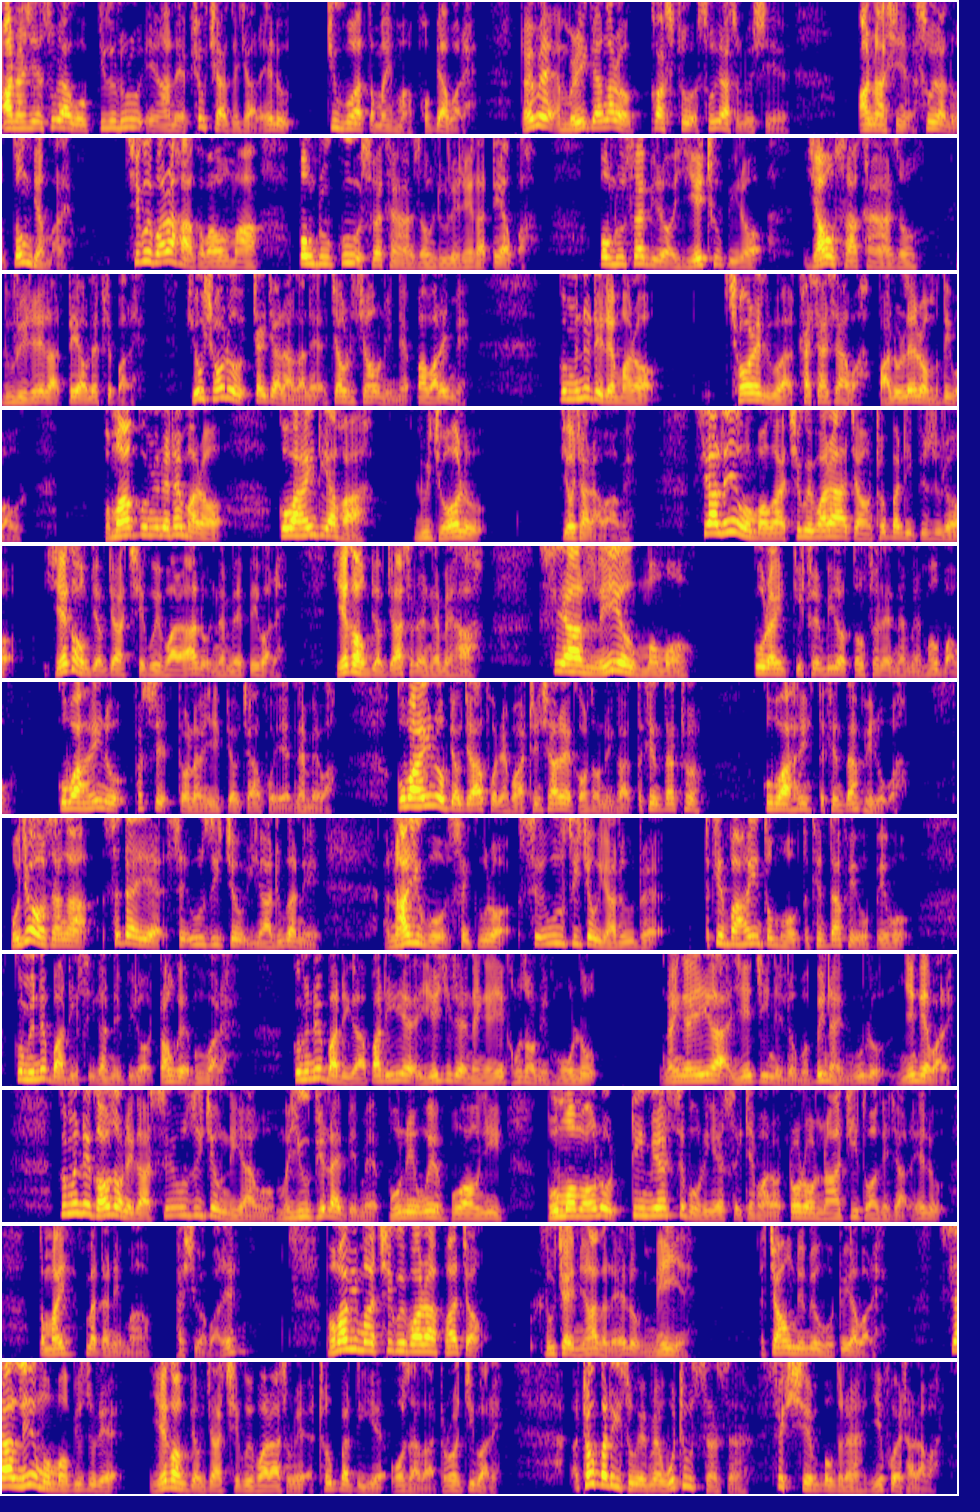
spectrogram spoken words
အာဏာရှင်အစိုးရကိုပြည်သူလူထုအင်အားနဲ့ဖြုတ်ချခဲ့ကြတယ်လို့ကျူဘာသမိုင်းမှာဖော်ပြပါတယ်။ ဒါပေမဲ့အမေရိကန်ကတော့ကာစထရိုအစိုးရဆိုလို့ရှိရင်အာဏာရှင်အစိုးရလို့သုံးပြန်ပါတယ်။ချီကွေပါရဟာကမ္ဘာပေါ်မှာပုံတူကူးအဆွဲခံရဆုံးလူတွေတွေကတယောက်ပါ။ပုံတူဆွဲပြီးတော့ရေးထုပြီးတော့ရောက်စားခံရဆုံးလူတွေတွေကတယောက်လည်းဖြစ်ပါတယ်။ရုပ်ချောလို့ကြိုက်ကြတာကလည်းအကြောင်းတစ်ကြောင်းအနေနဲ့ပါပါလိမ့်မယ်။ community ထဲမှာတော့ချောတဲ့လူကခက်ရှားရှားပါဘာလို့လဲတော့မသိပါဘူးဗမာကွန်မြူနတီထဲမှာတော့ကိုပါဟိန်းတယောက်ဟာလူကျော်လို့ပြောကြတာပါပဲ ဆရာလင်းဝံပေါင်ကခြေခွေပါရအကြောင်းထုတ်ပတ်တိပြုစုတော့ရဲကောင်ပြောက်ကြားခြေခွေပါရလို့နာမည်ပေးပါတယ်ရဲကောင်ပြောက်ကြားဆိုတဲ့နာမည်ဟာဆရာလင်းယုံမောင်မောင်ကိုယ်တိုင်တီထွင်ပြီးတော့သုံးဆွဲတဲ့နာမည်မဟုတ်ပါဘူးကိုပါဟိန်းတို့ဖက်စစ်တော်လန်ရေးပြောက်ကြားအဖွဲ့ရဲ့နာမည်ပါကိုပါဟိန်းတို့ပြောက်ကြားအဖွဲ့ထဲမှာထင်ရှားတဲ့ခေါင်းဆောင်တွေကတခင်တန်းထွန်းကိုပါဟိန်းတခင်တန်းဖေတို့ပါဗိုလ်ချုပ်အောင်ဆန်းကစစ်တပ်ရဲ့စစ်ဦးစီးချုပ်ယာဒုကနေအနားယူဖို့စိတ်ကူးတော့စစ်ဦးစီးချုပ်ယာဒုအတွက် တခင်ဘာဟင်းသို့မဟုတ်တခင်တပ်ဖေကိုပေးဖို့ကွန်မြူနစ်ပါတီစီကနေပြီးတော့တောင်းခဲ့ပူးပါတယ်ကွန်မြူနစ်ပါတီကပါတီရဲ့အရေးကြီးတဲ့နိုင်ငံရေးခေါင်းဆောင်တွေမို့လို့နိုင်ငံရေးကအရေးကြီးနေလို့မပေးနိုင်ဘူးလို့ညင်းခဲ့ပါတယ်ကွန်မြူနစ်ခေါင်းဆောင်တွေကစစ်ဦးစီးချုပ်နေရာကိုမယူပြစ်လိုက်ပေမဲ့ဘိုးနေဝင်းဘိုးအောင်ကြီးဘိုးမောင်မောင်တို့တီမြဲစစ်ဗိုလ်တွေရဲ့စိတ်ထဲမှာတော့တော်တော်နာကြီးသွားခဲ့ကြတယ်လို့တမိုင်းမှတ်တမ်းတွေမှာဖတ်ရှုရပါတယ်။ဗမာပြည်မှာခြေခွေပါတာဘာကြောင့်လူကြိုက်များသလဲလို့မေးရင် အကြောင်းမျိုးမျိုးကိုတွေ့ရပါတယ်။ဆရာလင်းအမောင်မောင်ပြုစုတဲ့ရဲကောင်ပြောက်ကြားခြေခွေပါတာဆိုတဲ့အထုပ်ပတ်တီရဲ့ဩဇာကတော်တော်ကြီးပါတယ်။အထုပ်ပတ်တီဆိုပေမဲ့ဝတ္ထုဆန်ဆန် fiction ပုံသဏ္ဍာန်ရေးဖွဲ့ထားတာပါ။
